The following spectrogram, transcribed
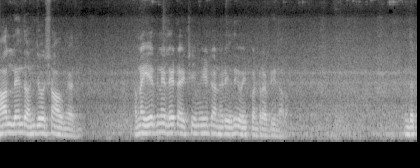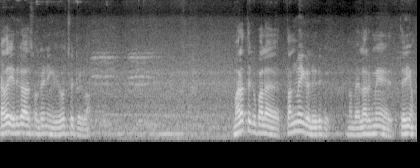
நாலுலேருந்து அஞ்சு வருஷம் ஆகுங்க அது. அப்படின்னா ஏற்கனவே லேட் ஆகிடுச்சு இமீடியட்டாக நடி எதுக்கு வெயிட் பண்ணுற அப்படின்னாலும். இந்த கதை எதுக்காக சொல்கிறேன் நீங்கள் யோசிச்சுட்ருக்கலாம் மரத்துக்கு பல தன்மைகள் இருக்குது நம்ம எல்லாருக்குமே தெரியும்.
